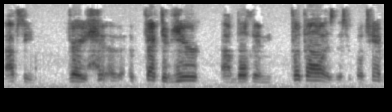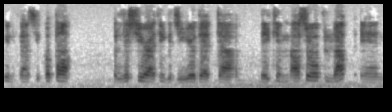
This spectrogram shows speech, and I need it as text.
obviously very effective year um, both in football as the Super Bowl champion in fantasy football. But this year, I think it's a year that uh, they can also open it up and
